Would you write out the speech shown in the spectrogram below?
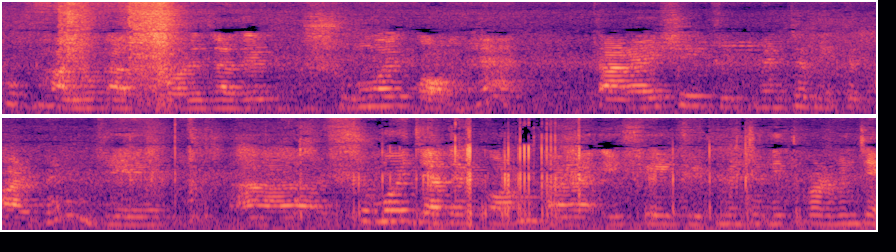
খুব ভালো কাজ করে, যাদের সময় কম হ্যাঁ? তারাই সেই ট্রিটমেন্টটা নিতে পারবেন যে সময় যাদের কম, তারা এই সেই ট্রিটমেন্টটা নিতে পারবেন যে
